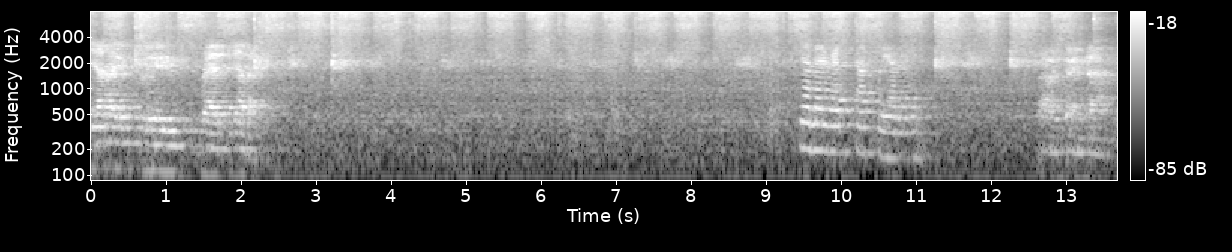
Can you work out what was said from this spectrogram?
yellow, blue, red, yellow. Yellow, red purple, yellow. That was going down.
